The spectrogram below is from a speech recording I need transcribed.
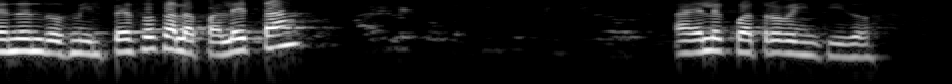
Venden dos mil pesos a la paleta. AL422.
